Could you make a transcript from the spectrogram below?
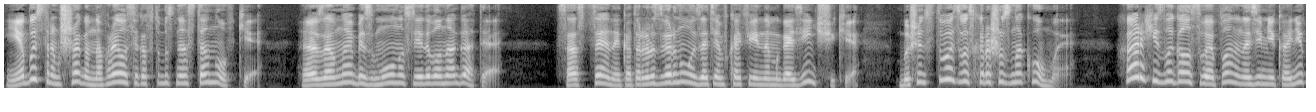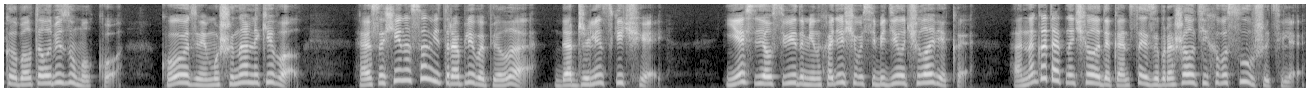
Я быстрым шагом направился к автобусной остановке, а за мной безмолвно следовал Нагата. Со сцены, которая развернулась затем в кофейном магазинчике, большинство из вас хорошо знакомы. Харахи излагал свои планы на зимний конек и болтала безумолку. Кодзи машинально кивал, а Сахина-сан неторопливо пила дарджилинский чай. Я сидел с видом не находящего себе дела человека, а Нагата от начала до конца изображала тихого слушателя,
